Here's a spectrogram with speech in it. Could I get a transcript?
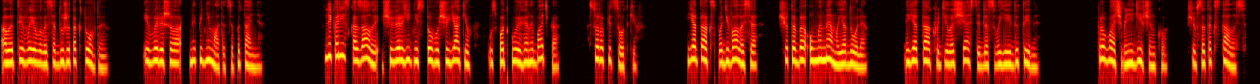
Але ти виявилася дуже тактовною і вирішила не піднімати це питання. Лікарі сказали, що вірогідність того, що Яків успадкує гени батька 40%. Я так сподівалася, що тебе омине моя доля. Я так хотіла щастя для своєї дитини. Пробач мені, дівчинко, що все так сталося.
